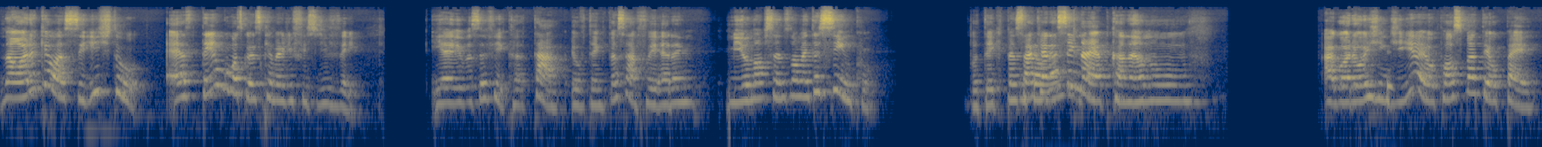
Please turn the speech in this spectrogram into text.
Na hora que eu assisto, é- tem algumas coisas que é meio difícil de ver. E aí você fica, tá, eu tenho que pensar, foi, era em 1995. Vou ter que pensar Então- que era assim na época, né? Eu não... Agora, hoje em dia, eu posso bater o pé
